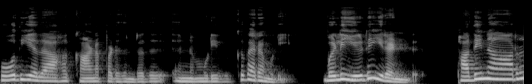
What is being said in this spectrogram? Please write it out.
போதியதாக காணப்படுகின்றது என்னும் முடிவுக்கு வர முடியும். வெளியீடு இரண்டு. பதினாறு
